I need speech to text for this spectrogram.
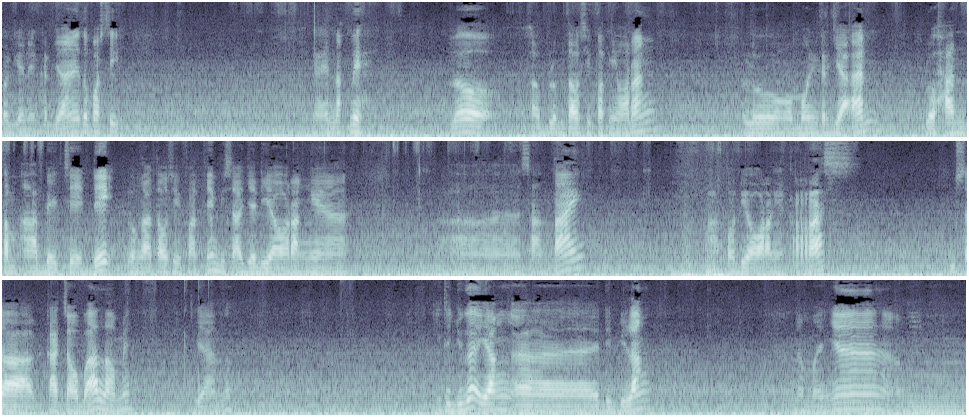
bagian yang kerjaan itu pasti nggak enak deh. Lo uh, belum tahu sifatnya orang lo ngomongin kerjaan lo hantam A B C D lo nggak tahu sifatnya bisa aja dia orangnya uh, santai atau dia orangnya keras bisa kacau balam ya kerjaan lo. Itu juga yang uh, dibilang namanya um,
